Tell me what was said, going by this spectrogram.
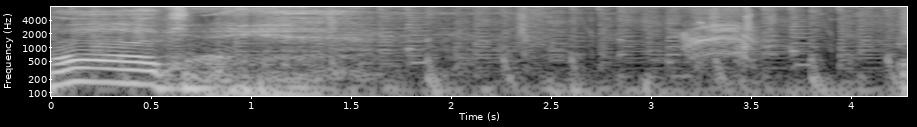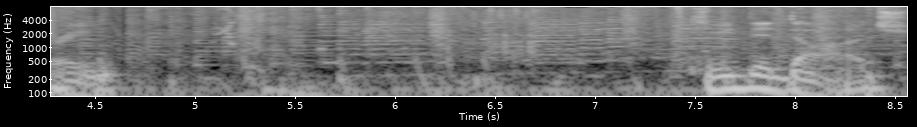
Okay. Great. So we did dodge.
